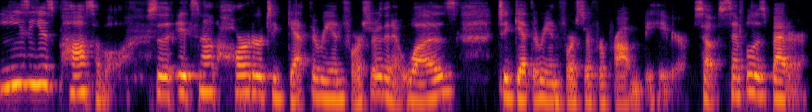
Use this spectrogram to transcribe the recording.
easy as possible so that it's not harder to get the reinforcer than it was to get the reinforcer for problem behavior. So simple is better.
